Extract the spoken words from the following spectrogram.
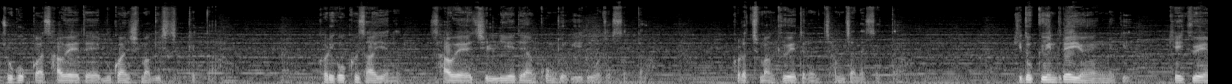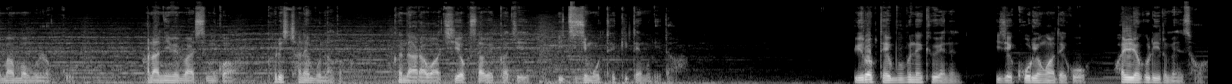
조국과 사회에 대해 무관심하기 시작했다. 그리고 그 사이에는 사회의 진리에 대한 공격이 이루어졌었다. 그렇지만 교회들은 잠잠했었다. 기독교인들의 영향력이 개교회에만 머물렀고 하나님의 말씀과 크리스찬의 문화가 그 나라와 지역 사회까지 미치지 못했기 때문이다. 유럽 대부분의 교회는 이제 고령화되고 활력을 잃으면서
